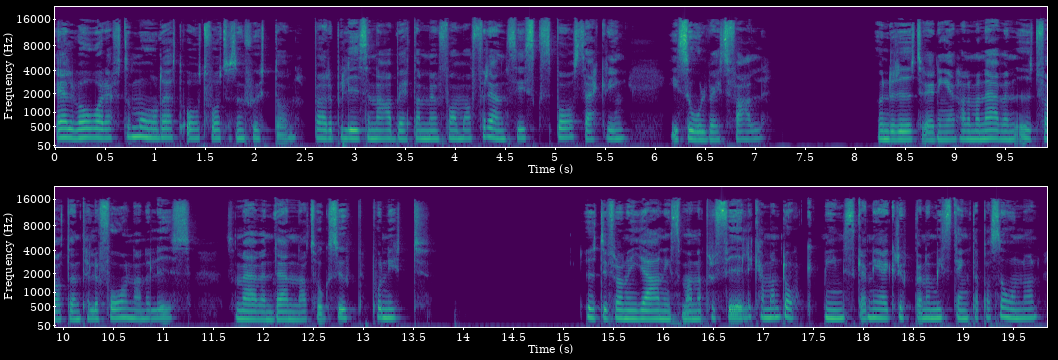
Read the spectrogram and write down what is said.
Elva år efter mordet år 2017 började polisen arbeta med en form av forensisk spårsäkring i Solveigs fall. Under utredningen hade man även utfört en telefonanalys som även denna togs upp på nytt. Utifrån en gärningsmannaprofil kan man dock minska ner gruppen av misstänkta personer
